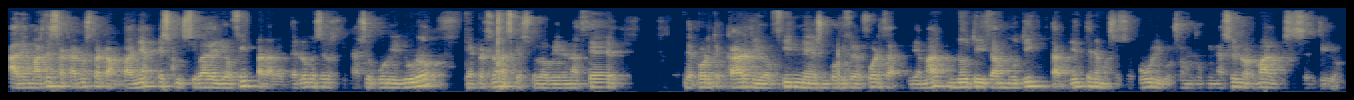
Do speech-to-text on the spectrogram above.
Además de sacar nuestra campaña exclusiva de YoFit para vender lo que es el gimnasio puro y duro, que hay personas que solo vienen a hacer deporte, cardio, fitness, un poquito de fuerza y demás, no utilizan boutique, también tenemos ese público, somos un gimnasio normal en ese sentido.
